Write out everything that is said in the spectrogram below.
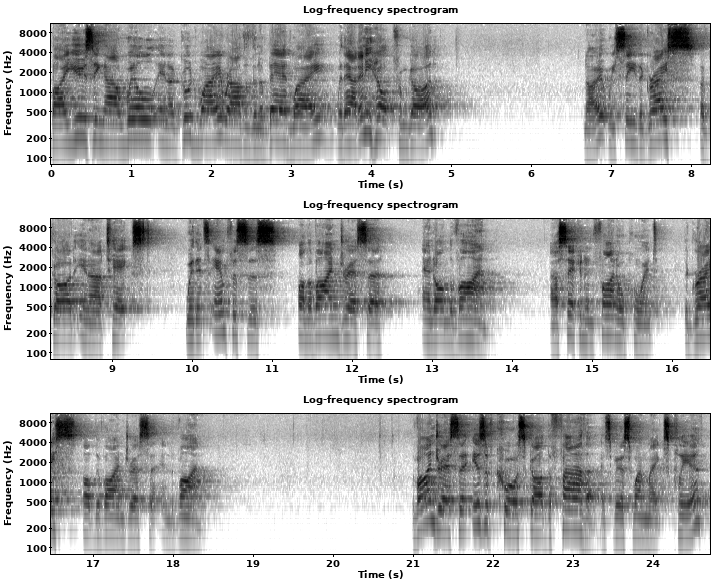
by using our will in a good way rather than a bad way, without any help from God. No, we see the grace of God in our text with its emphasis on the vine dresser and on the vine. Our second and final point the grace of the vine dresser and the vine. The vine dresser is, of course, God the Father, as verse 1 makes clear.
